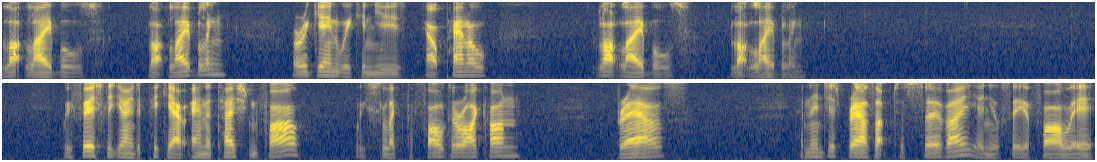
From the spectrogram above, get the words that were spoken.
lot labels, lot labeling, or again we can use our panel, lot labels, lot labeling. We're firstly going to pick our annotation file. We select the folder icon, browse, and then just browse up to survey and you'll see a file there,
